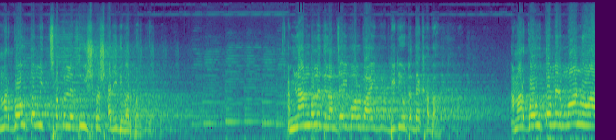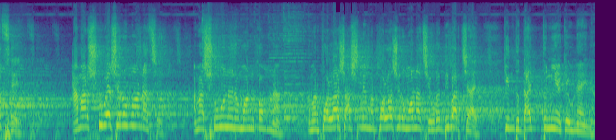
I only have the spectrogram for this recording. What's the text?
আমার গৌতম ইচ্ছা করলে দুইশো শাড়ি দিবার পারতো। আমি নাম বলে দিলাম, যাই বলবা, এই ভিডিওটা দেখাবা। আমার গৌতমের মনও আছে, আমার সুবেশেরও মন আছে, আমার সুমনেরও মন কম না। আমার পলাশ আসলে আমার পলাশেরও মন আছে, ওরা দিবার চায়, কিন্তু দায়িত্ব নিয়ে কেউ নেয় না।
